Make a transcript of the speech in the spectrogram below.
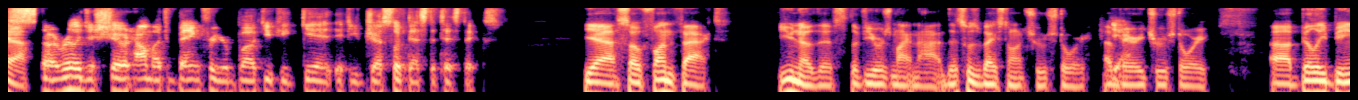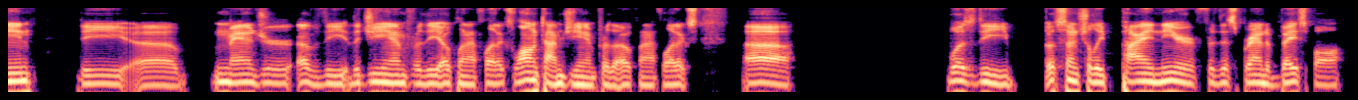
yeah. So it really just showed how much bang for your buck you could get if you just looked at statistics. Yeah. So, fun fact you know this, the viewers might not. This was based on a true story, a Yeah. very true story. Uh, Billy Beane, the uh, manager of the the GM for the Oakland Athletics, longtime GM for the Oakland Athletics, uh, was the essentially pioneer for this brand of baseball.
